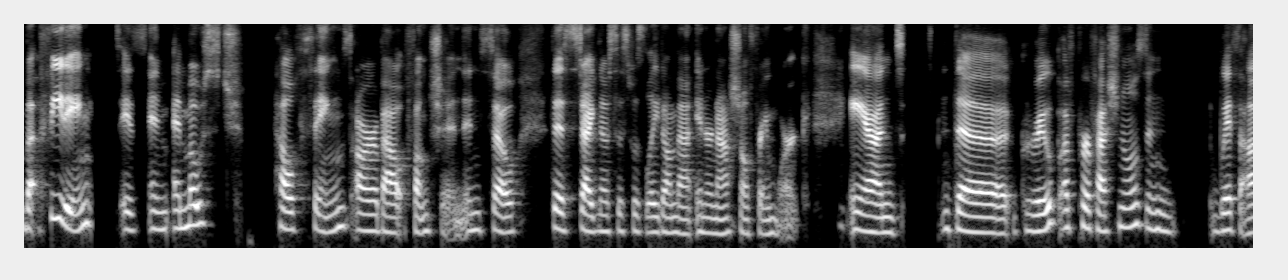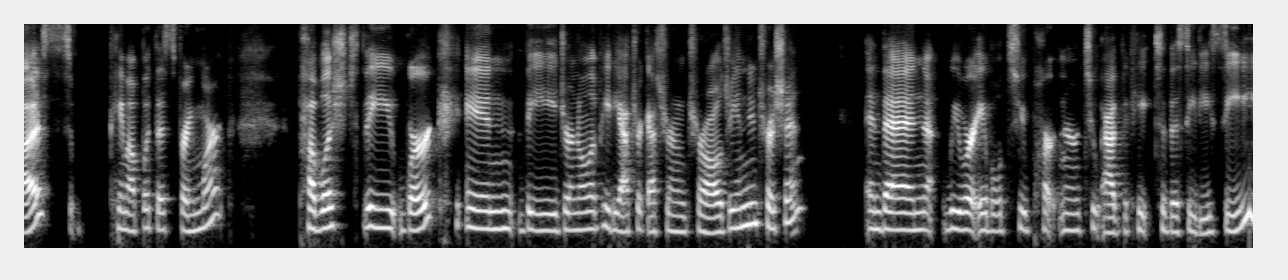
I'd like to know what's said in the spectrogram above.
But feeding is, and, and most health things are about function. And so this diagnosis was laid on that international framework. And the group of professionals and with us came up with this framework published the work in the Journal of Pediatric Gastroenterology and Nutrition. And then we were able to partner to advocate to the CDC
